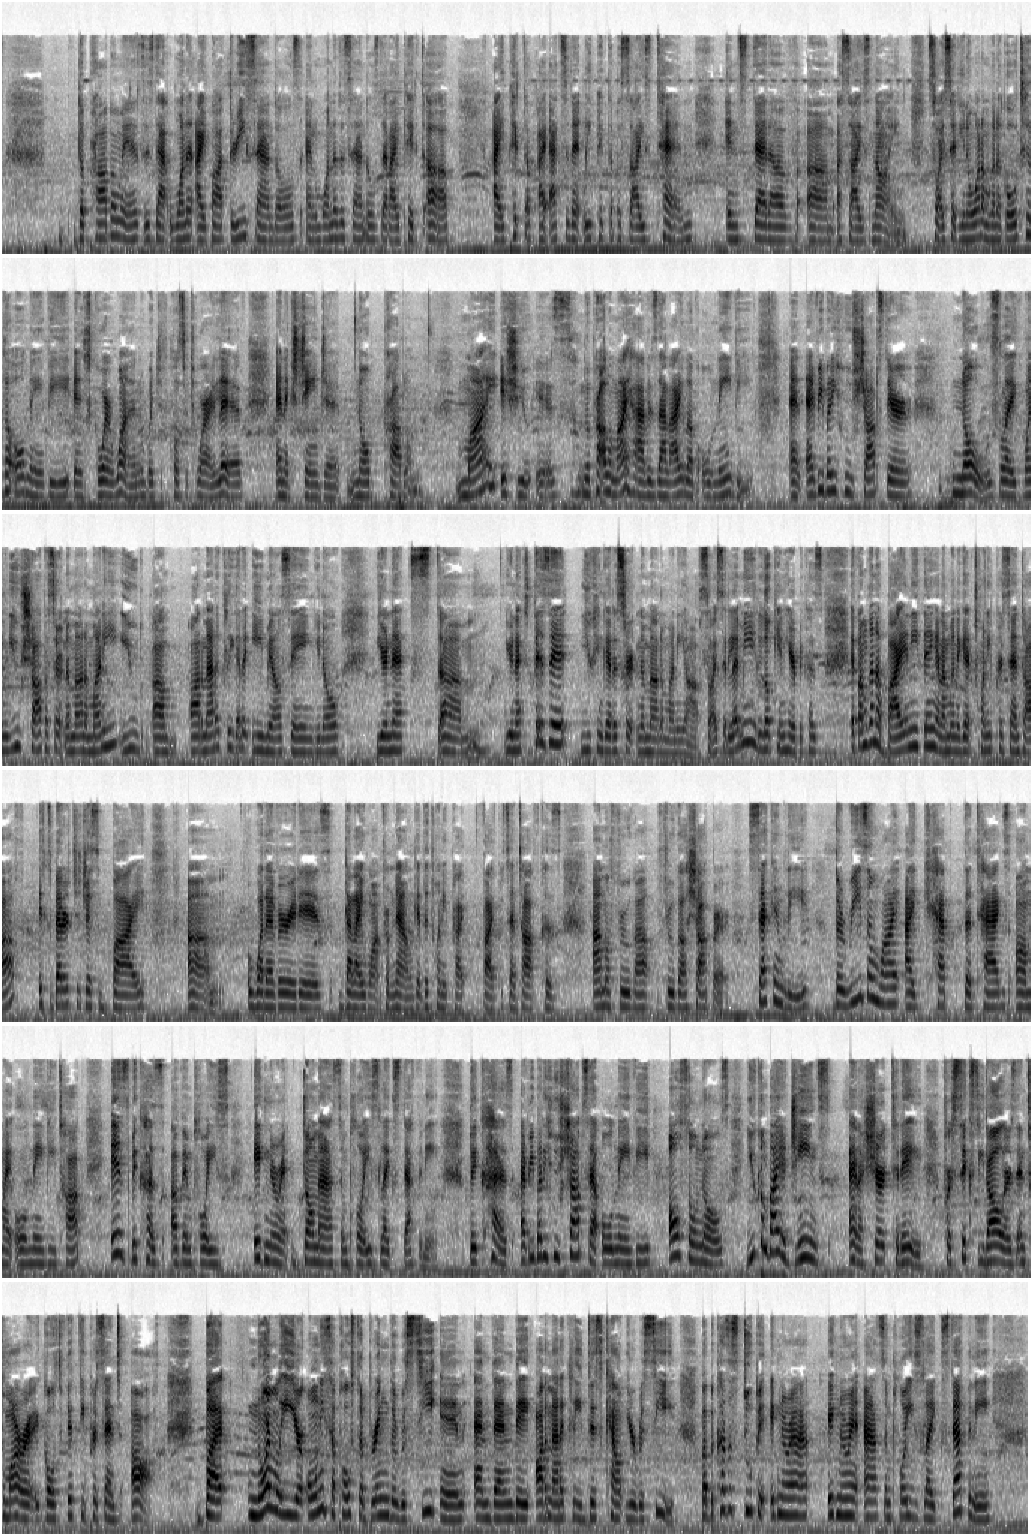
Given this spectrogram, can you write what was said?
The problem is, is that one I bought three sandals, and one of the sandals that I picked up, I picked up, I accidentally picked up a size 10 instead of um, a size 9. So I said, you know what, I'm going to go to the Old Navy in Square One, which is closer to where I live, and exchange it. No problem. My issue is the problem I have is that I love Old Navy, and everybody who shops there knows like when you shop a certain amount of money, you um, automatically get an email saying, you know, your next um, your next visit, you can get a certain amount of money off. So I said, let me look in here because if I'm gonna buy anything and I'm gonna get 20% off, it's better to just buy um, whatever it is that I want from now and get the 25% off because I'm a frugal frugal shopper. Secondly, the reason why I kept the tags on my Old Navy top is because of employees ignorant dumbass employees like Stephanie because everybody who shops at Old Navy also knows you can buy a jeans and a shirt today for $60 and tomorrow it goes 50% off. But normally you're only supposed to bring the receipt in and then they automatically discount your receipt. But because of stupid ignorant ignorant ass employees like Stephanie,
